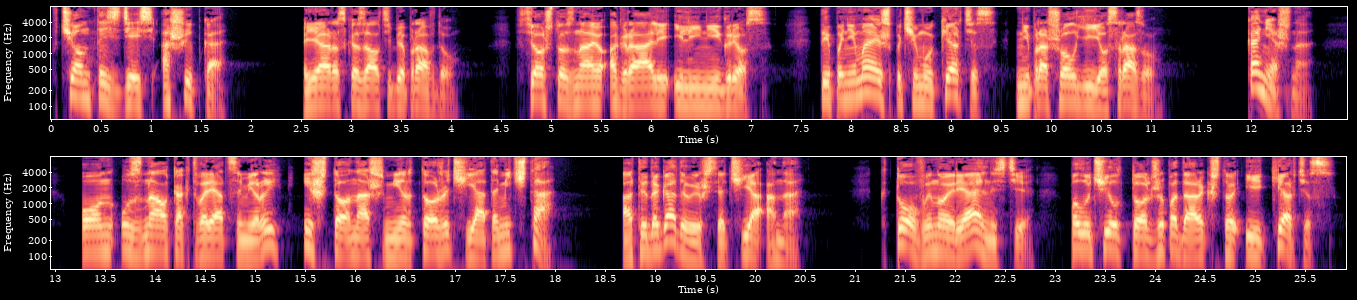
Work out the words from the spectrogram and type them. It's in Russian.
В чем-то здесь ошибка. Я рассказал тебе правду. Все, что знаю о Граале и линии грез. Ты понимаешь, почему Кертис не прошел ее сразу? Конечно. Он узнал, как творятся миры, и что наш мир тоже чья-то мечта. А ты догадываешься, чья она? Кто в иной реальности получил тот же подарок, что и Кертис?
